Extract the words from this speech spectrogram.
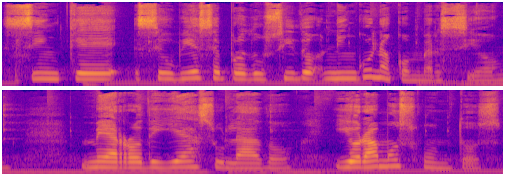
sin que se hubiese producido ninguna conversión me arrodillé a su lado y oramos juntos.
